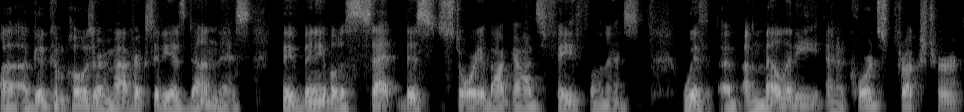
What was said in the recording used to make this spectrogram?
uh, a good composer in Maverick City has done this. They've been able to set this story about God's faithfulness with a, a melody and a chord structure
